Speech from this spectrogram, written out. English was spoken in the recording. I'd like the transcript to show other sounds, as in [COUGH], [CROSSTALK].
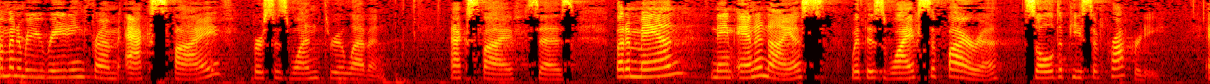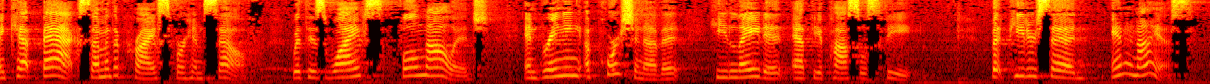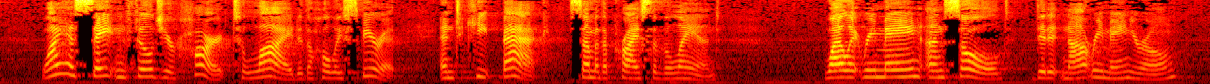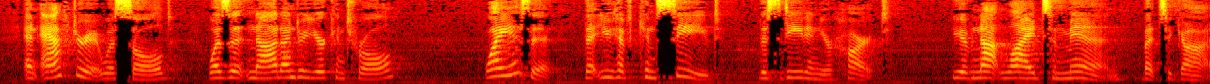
I'm going to be reading from Acts 5, verses 1 through 11. Acts 5 says, But a man named Ananias, with his wife Sapphira, sold a piece of property and kept back some of the price for himself. With his wife's full knowledge, and bringing a portion of it, he laid it at the apostles' feet. But Peter said, Ananias, why has Satan filled your heart to lie to the Holy Spirit and to keep back some of the price of the land? While it remained unsold, did it not remain your own? And after it was sold, was it not under your control? Why is it that you have conceived this deed in your heart? You have not lied to men, but to God.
